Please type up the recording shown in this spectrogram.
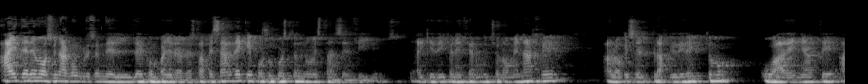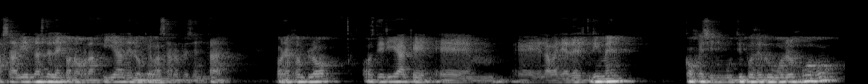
ahí tenemos una conclusión del, compañero Ernesto, a pesar de que, por supuesto, no es tan sencillo. Hay que diferenciar mucho el homenaje a lo que es el plagio directo o adeñarte a sabiendas de la iconografía de lo que vas a representar. Por ejemplo, os diría que eh, eh, la variedad del crimen coge sin ningún tipo de rubor el juego,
